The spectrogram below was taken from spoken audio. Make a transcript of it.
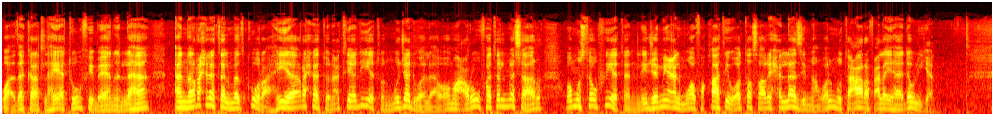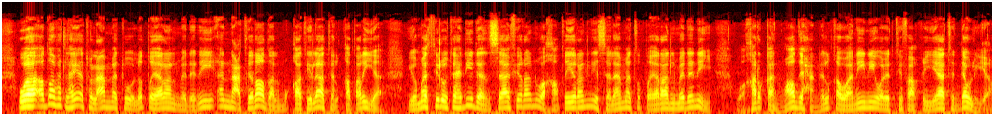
وذكرت الهيئة في بيان لها أن الرحلة المذكورة هي رحلة اعتيادية مجدولة ومعروفة المسار ومستوفية لجميع الموافقات والتصاريح اللازمة والمتعارف عليها دولياً. وأضافت الهيئة العامة للطيران المدني أن اعتراض المقاتلات القطرية يمثل تهديدا سافرا وخطيرا لسلامة الطيران المدني وخرقا واضحا للقوانين والاتفاقيات الدولية.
